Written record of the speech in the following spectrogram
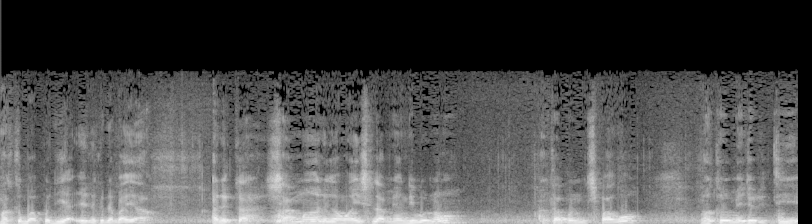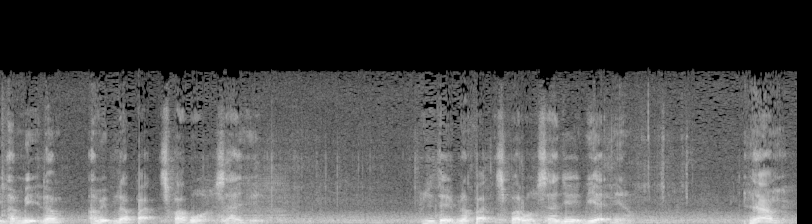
Maka berapa dia yang dia kena bayar? Adakah sama dengan orang Islam yang dibunuh Ataupun separuh? Maka majoriti ambil ambil pendapat separuh sahaja. Majoriti ambil pendapat separuh sahaja diatnya. Naam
